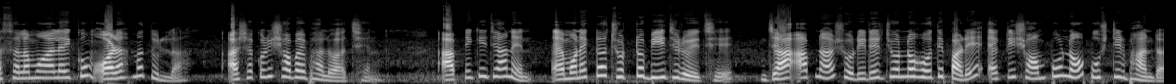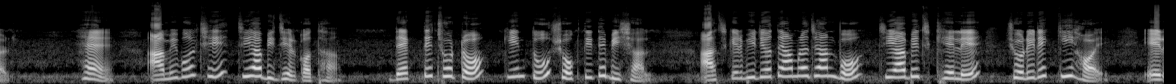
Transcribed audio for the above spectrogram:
আসসালামু আলাইকুম ওরহমতুল্লাহ আশা করি সবাই ভালো আছেন। আপনি কি জানেন, এমন একটা ছোট্ট বীজ রয়েছে, যা আপনার শরীরের জন্য হতে পারে একটি সম্পূর্ণ পুষ্টির ভাণ্ডার। হ্যাঁ আমি বলছি চিয়া বীজের কথা। দেখতে ছোট, কিন্তু শক্তিতে বিশাল। আজকের ভিডিওতে আমরা জানব চিয়া বীজ খেলে শরীরে কি হয়, এর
